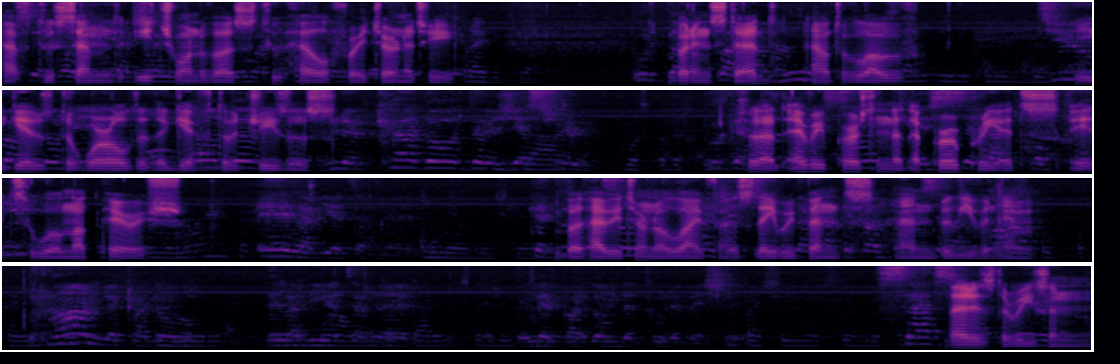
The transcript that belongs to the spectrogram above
have to send each one of us to hell for eternity. But instead, out of love, He gives the world the gift of Jesus, so that every person that appropriates it will not perish, but have eternal life as they repent and believe in Him. That is the reason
